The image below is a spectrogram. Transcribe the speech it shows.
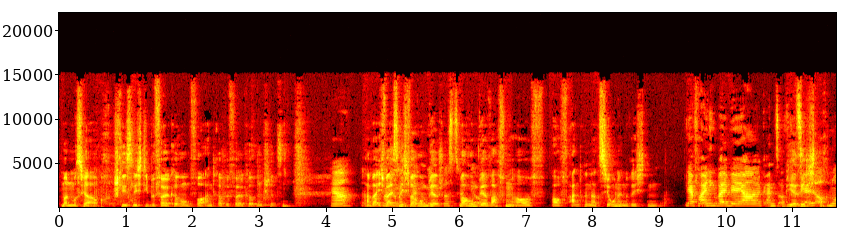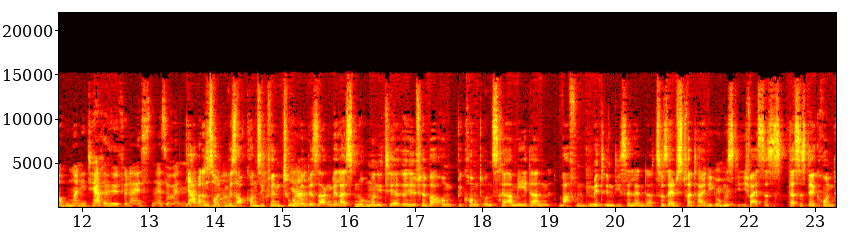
man muss ja auch schließlich die Bevölkerung vor anderer Bevölkerung schützen. Ja. Aber ich weiß nicht, warum wir, warum wir. Waffen auf, auf andere Nationen richten. Ja, vor allen Dingen, weil wir ja ganz offiziell auch nur humanitäre Hilfe leisten. Also wenn, Ja, aber dann sollten wir es auch konsequent tun. Ja. Wenn wir sagen, wir leisten nur humanitäre Hilfe, warum bekommt unsere Armee dann Waffen mit in diese Länder? Zur Selbstverteidigung Mhm. ist die. Ich weiß, das ist, das ist der Grund.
